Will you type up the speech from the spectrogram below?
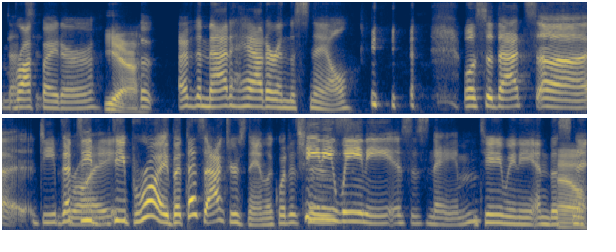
That's Rock it. biter. Yeah, The- I have the Mad Hatter and the snail. Well, so that's uh Deep That's Roy. Deep, Deep Roy, but that's the actor's name. Like, what is Teeny his? Weeny is his name. Teeny Weeny, and the oh, snail.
